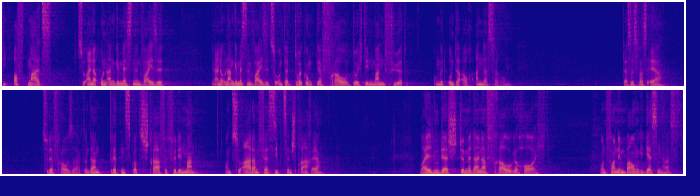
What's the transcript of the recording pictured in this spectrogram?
die oftmals zu einer unangemessenen Weise, in einer unangemessenen Weise zur Unterdrückung der Frau durch den Mann führt und mitunter auch andersherum. Das ist, was er zu der Frau sagt. Und dann drittens Gottes Strafe für den Mann. Und zu Adam, Vers 17, sprach er, weil du der Stimme deiner Frau gehorcht und von dem Baum gegessen hast,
